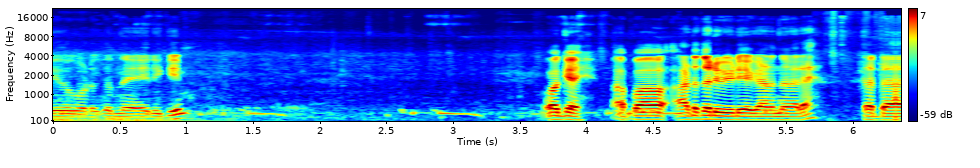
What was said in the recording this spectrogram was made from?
ചെയ്ത് കൊടുക്കുന്നതായിരിക്കും. ഓക്കെ അപ്പോൾ അടുത്തൊരു വീഡിയോ കാണുന്നവരെ ടാറ്റാ.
